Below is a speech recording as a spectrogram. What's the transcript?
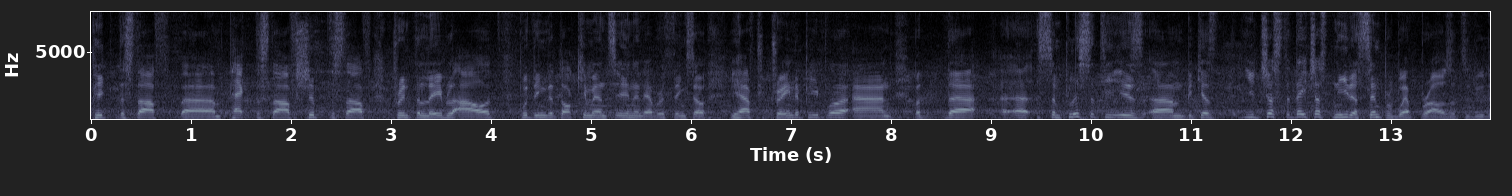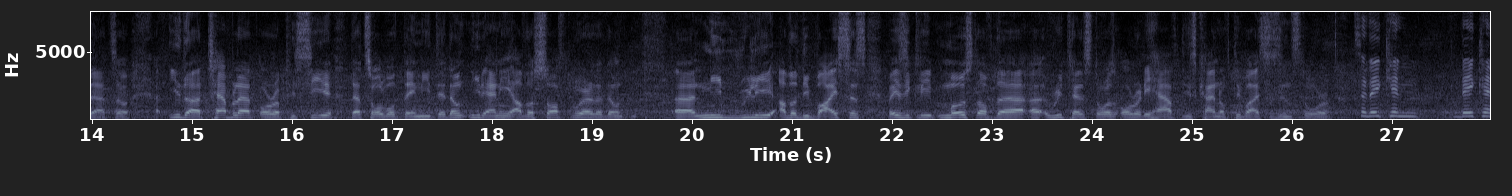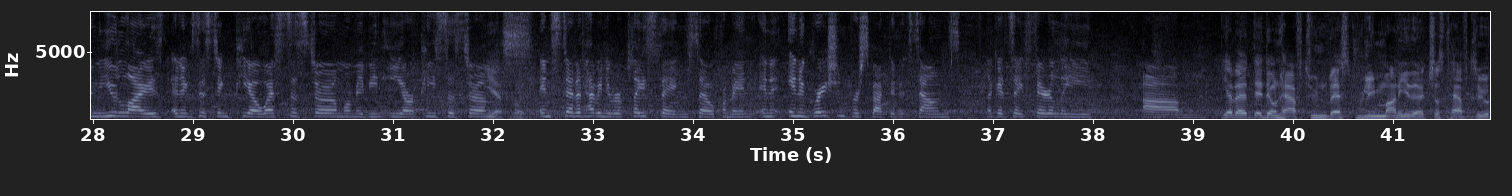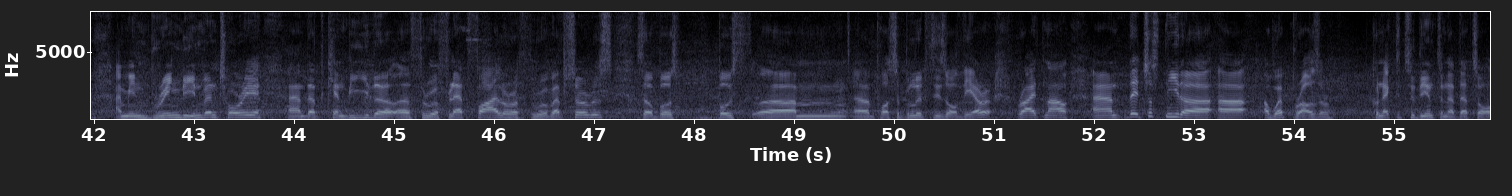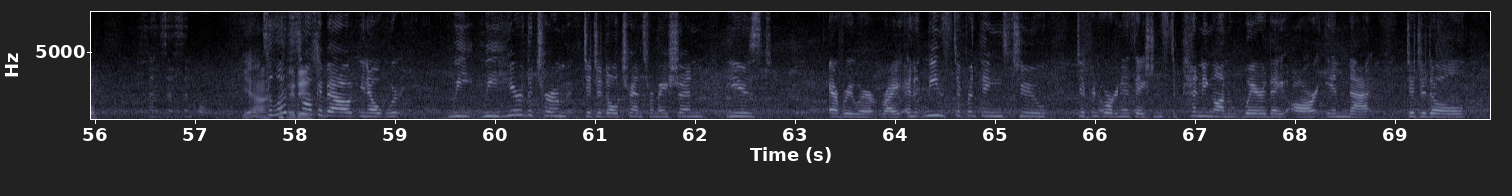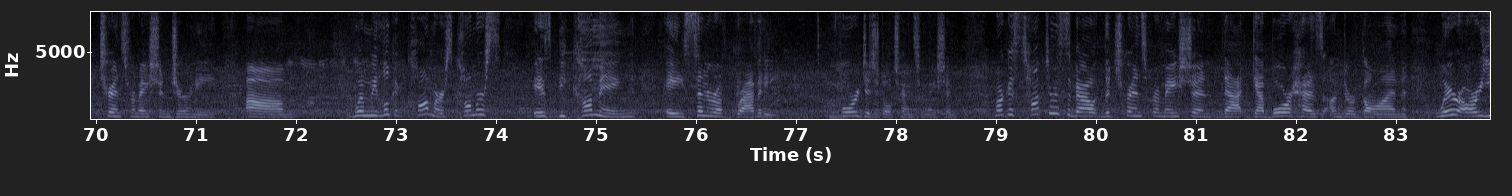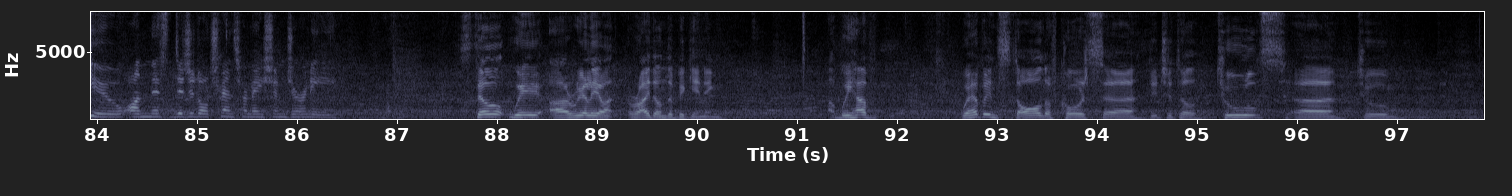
pick the stuff, um, pack the stuff, ship the stuff, print the label out, putting the documents in and everything, so you have to train the people, and but the uh, simplicity is um, because you just they just need a simple web browser to do that. So either a tablet or a PC, that's all what they need. They don't need any other software. They don't uh, need really other devices. Basically, most of the uh, retail stores already have these kind of devices in store. So they can they can utilize an existing POS system or maybe an ERP system yes. instead of having to replace things. So from an, an integration perspective, it sounds like it's a fairly um, yeah, they, they, don't have to invest really money, they just have to, I mean, bring the inventory, and that can be either uh, through a flat file or through a web service, so both, both um, uh, possibilities are there right now, and they just need a, a, a, web browser connected to the internet, that's all. Sounds so simple. Yeah, So let's talk is. about, you know, we, we hear the term digital transformation used everywhere, right? And it means different things to different organizations depending on where they are in that digital transformation journey. Um, when we look at commerce, commerce is becoming a center of gravity mm. for digital transformation. Marcus, talk to us about the transformation that Gabor has undergone. Where are you on this digital transformation journey? Still, we are really right on the beginning. We have we have installed, of course, uh, digital tools uh, to,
